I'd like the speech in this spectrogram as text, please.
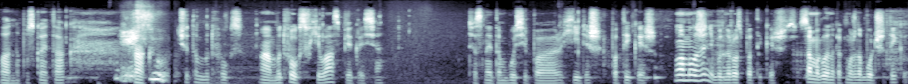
Ладно, пускай так. Так, что там Мудфокс? А, Мудфокс в хила спекайся. Сейчас на этом боссе похилишь, потыкаешь. Ну, а моложение будет на рост потыкаешь. Самое главное, как можно больше тыкай.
